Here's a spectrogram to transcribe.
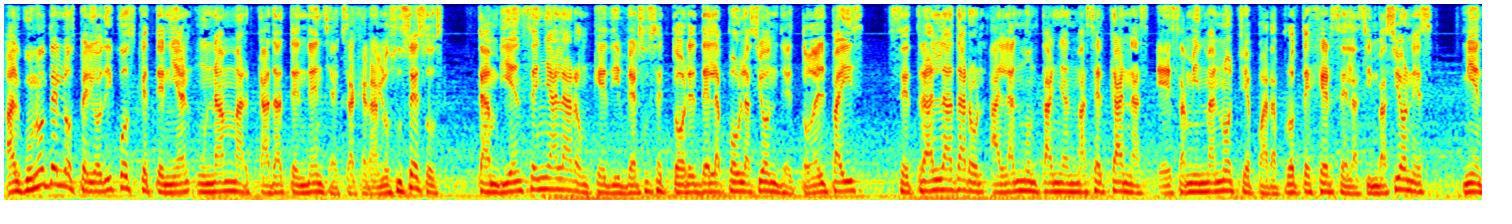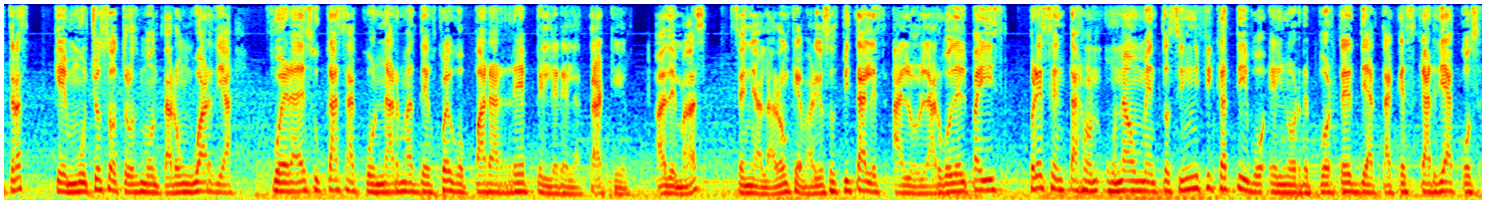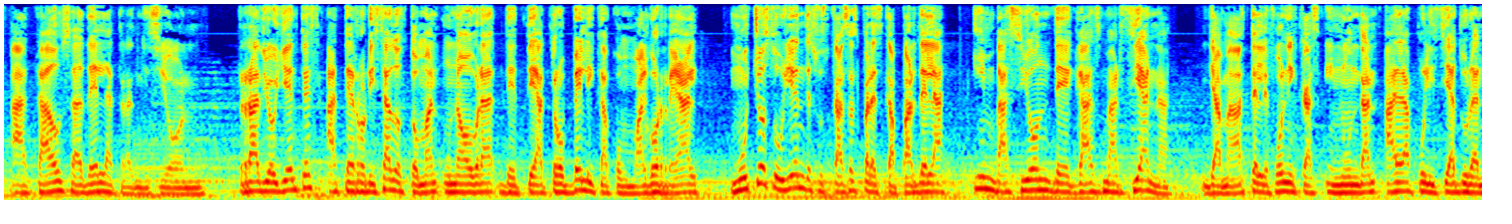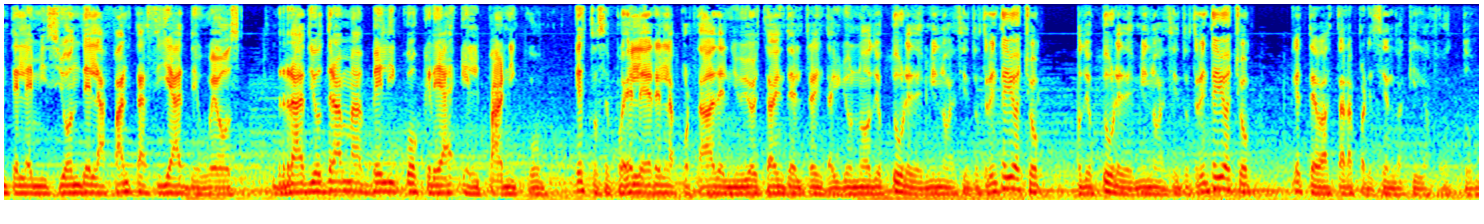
Algunos de los periódicos que tenían una marcada tendencia a exagerar los sucesos también señalaron que diversos sectores de la población de todo el país se trasladaron a las montañas más cercanas esa misma noche para protegerse de las invasiones, mientras que muchos otros montaron guardia fuera de su casa con armas de fuego para repeler el ataque. Además, señalaron que varios hospitales a lo largo del país presentaron un aumento significativo en los reportes de ataques cardíacos a causa de la transmisión. Radio oyentes aterrorizados toman una obra de teatro bélica como algo real. Muchos huyen de sus casas para escapar de la invasión de gas marciana Llamadas telefónicas inundan a la policía durante la emisión de la fantasía de Wells. Radiodrama bélico crea el pánico. Esto se puede leer en la portada del New York Times del 31 de octubre de 1938, de octubre de 1938, que te va a estar apareciendo aquí la foto.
